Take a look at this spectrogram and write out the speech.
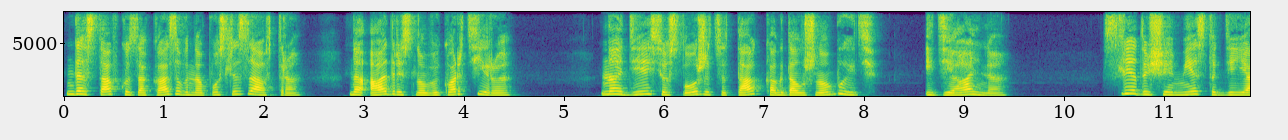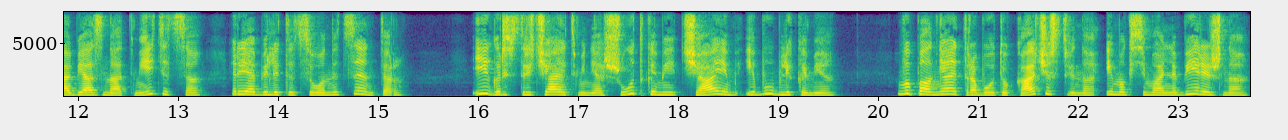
Доставку заказываю на послезавтра – на адрес новой квартиры. Надеюсь, все сложится так, как должно быть. Идеально. Следующее место, где я обязана отметиться – реабилитационный центр. Игорь встречает меня шутками, чаем и бубликами. Выполняет работу качественно и максимально бережно.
